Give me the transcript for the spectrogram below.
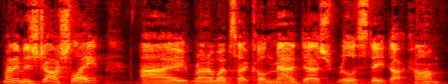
My name is Josh Light. I run a website called mad-realestate.com.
